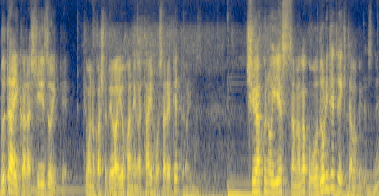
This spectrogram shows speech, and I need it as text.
舞台から退いて、今日の箇所ではヨハネが逮捕されてとあります。主役のイエス様がこう踊り出てきたわけですね。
